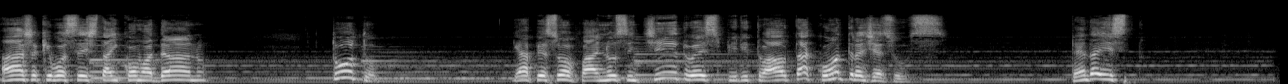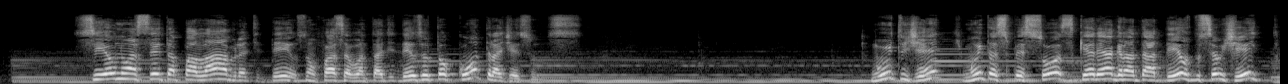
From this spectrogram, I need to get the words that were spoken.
acha que você está incomodando. Tudo que a pessoa faz no sentido espiritual está contra Jesus. Entenda isto. Se eu não aceito a palavra de Deus, não faço a vontade de Deus, eu estou contra Jesus. Muita gente, muitas pessoas querem agradar a Deus do seu jeito,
